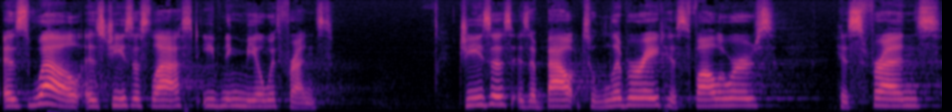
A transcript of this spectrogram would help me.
as well as Jesus' last evening meal with friends. Jesus is about to liberate his followers, his friends,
